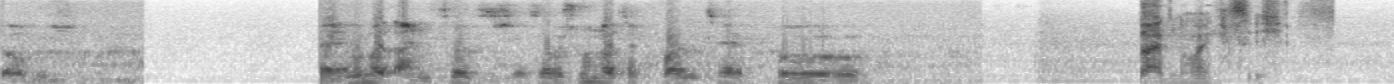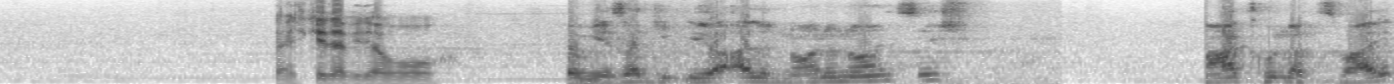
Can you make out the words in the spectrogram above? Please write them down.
Glaube ich. Ne, 141, jetzt habe ich 100er Qualität. 92. Vielleicht geht er wieder hoch. Bei mir seid ihr alle 99. Mark 102.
